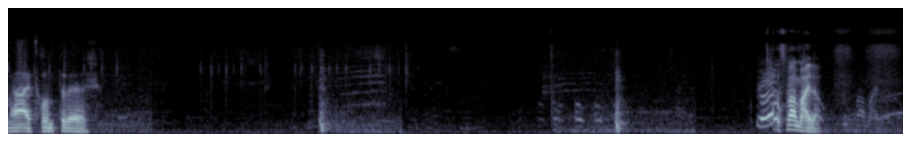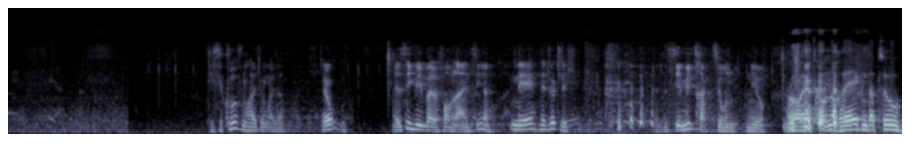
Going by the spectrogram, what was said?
Ah, jetzt kommt der Das war meiner. Diese Kurvenhaltung, Alter. Jo. Das ist nicht wie bei der Formel 1 hier. Nee, nicht wirklich. Das ist hier mit Traktion, Neo. Oh, jetzt kommt noch Regen dazu.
